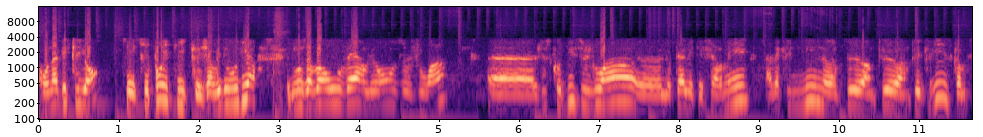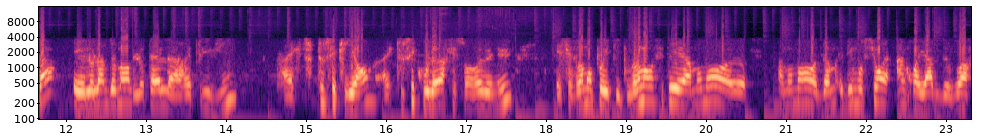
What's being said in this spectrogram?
on a des clients. C'est c'est poétique. J'ai envie de vous dire, nous avons ouvert le 11 juin. Euh, Jusqu'au 10 juin, euh, l'hôtel était fermé avec une mine un peu, un peu, un peu grise comme ça. Et le lendemain, l'hôtel a repris vie avec tous ses clients, avec toutes ces couleurs qui sont revenues et c'est vraiment poétique. Vraiment, c'était un moment, euh, un moment d'émotion incroyable de voir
